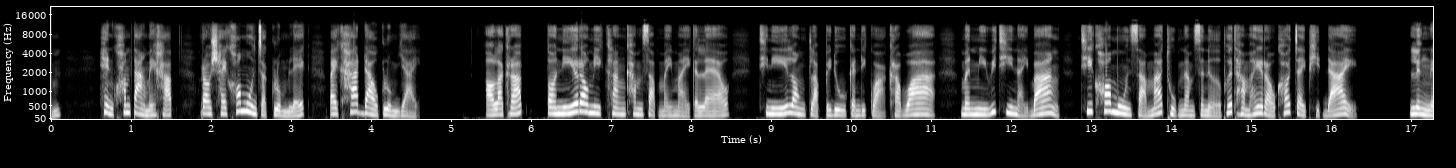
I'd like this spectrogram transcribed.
23 เห็นความต่างไหมครับ เราใช้ข้อมูลจากกลุ่มเล็ก ไปคาดเดากลุ่มใหญ่ เอาละครับ ตอนนี้เรามีคลังคำศัพท์ใหม่ ๆ กันแล้ว ทีนี้ลองกลับไปดูกันดีกว่าครับว่า มันมีวิธีไหนบ้าง ที่ข้อมูลสามารถถูกนำเสนอเพื่อทำให้เราเข้าใจผิดได้ หนึ่งใน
